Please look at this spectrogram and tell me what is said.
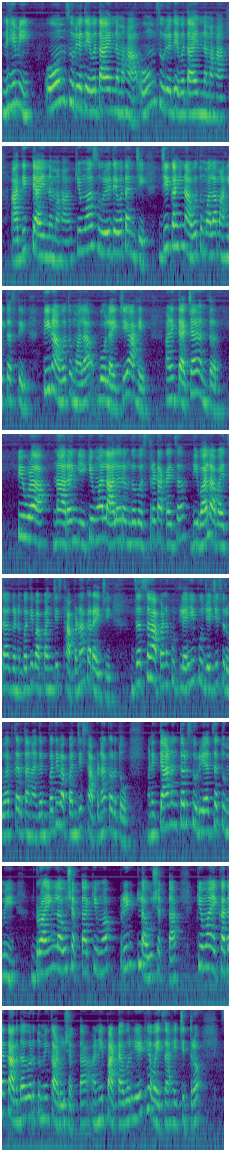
नेहमी ओम सूर्यदेवताय नमहा ओम सूर्यदेवताय नमहा आदित्याय नमहा किंवा सूर्यदेवतांची जी काही नावं तुम्हाला माहीत असतील ती नावं तुम्हाला बोलायची आहेत. आणि त्याच्यानंतर पिवळा नारंगी किंवा लाल रंग वस्त्र टाकायचं दिवा लावायचा गणपती बाप्पांची स्थापना करायची. जसं आपण कुठल्याही पूजेची सुरुवात करताना गणपती बाप्पांची स्थापना करतो आणि त्यानंतर सूर्याचं तुम्ही ड्रॉइंग लावू शकता किंवा प्रिंट लावू शकता किंवा एखाद्या कागदावर तुम्ही काढू शकता आणि पाटावर हे ठेवायचं आहे चित्र.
